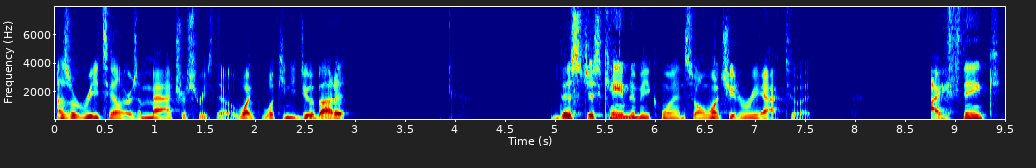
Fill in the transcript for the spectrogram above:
as a retailer, as a mattress retailer? What, what can you do about it? This just came to me, Quinn, so I want you to react to it. I think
